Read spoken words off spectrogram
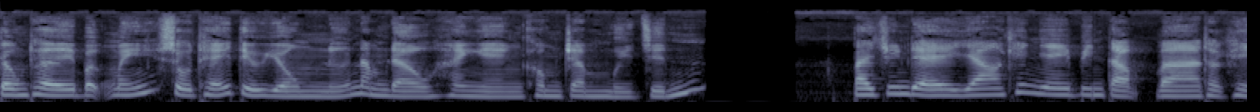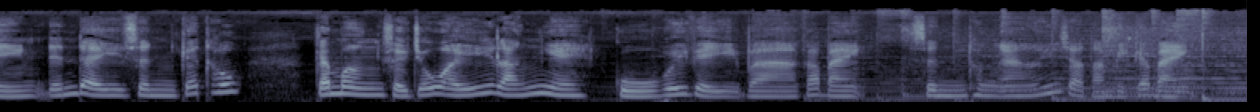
đồng thời bật mí xu thế tiêu dùng nửa năm đầu 2019. Bài chuyên đề do Khiết Nhi biên tập và thực hiện đến đây xin kết thúc. Cảm ơn sự chú ý lắng nghe của quý vị và các bạn. Xin thân ái chào tạm biệt các bạn.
